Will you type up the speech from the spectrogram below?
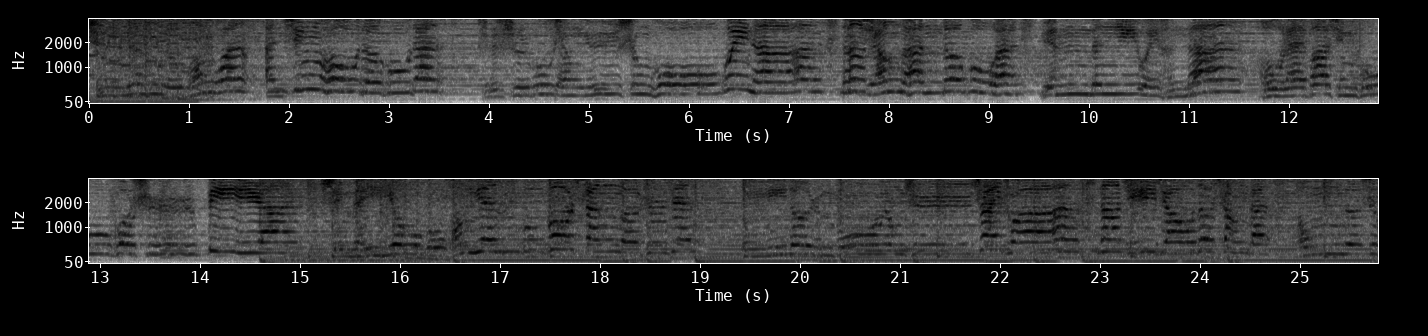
情人的狂欢，安静后的孤单，只是不想与生活为难。那强悍的不安，原本以为很难，后来发现不过是必然。谁没有过谎言？不过善恶之间，你的人不用去。拆穿那计较的伤感，痛得生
